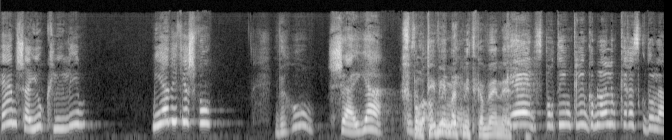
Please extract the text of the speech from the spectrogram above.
הם שהיו כלילים, מיד התיישבו. והוא, שהיה... ספורטיביים את מתכוונת. כן, ספורטיביים כלילים, גם לא היה להם קרס גדולה.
